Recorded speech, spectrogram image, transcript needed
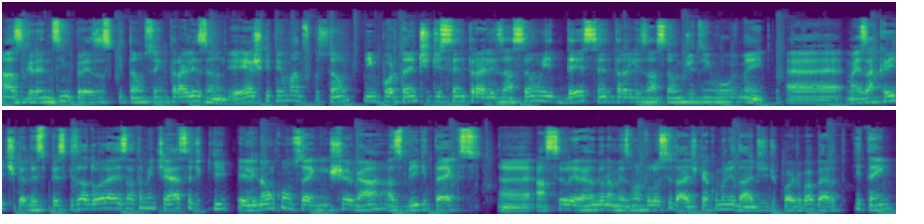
as grandes empresas que estão centralizando. E aí acho que tem uma discussão importante de centralização e descentralização de desenvolvimento. É, mas a crítica desse pesquisador é exatamente essa de que ele não consegue enxergar as big techs é, acelerando na mesma velocidade que a comunidade de código aberto, que tem,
